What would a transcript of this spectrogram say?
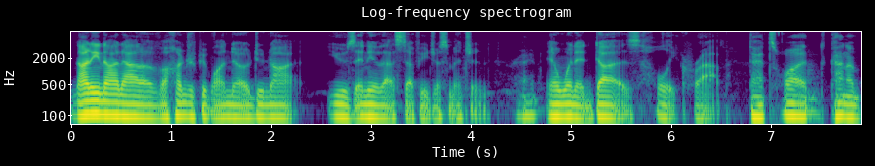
ninety nine out of a hundred people I know do not use any of that stuff you just mentioned. Right. And when it does, holy crap! That's what kind of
